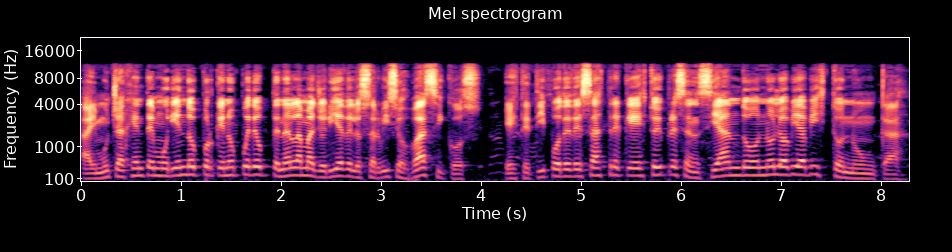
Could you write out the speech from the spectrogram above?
Hay mucha gente muriendo porque no puede obtener la mayoría de los servicios básicos. Este tipo de desastre que estoy presenciando no lo había visto nunca.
